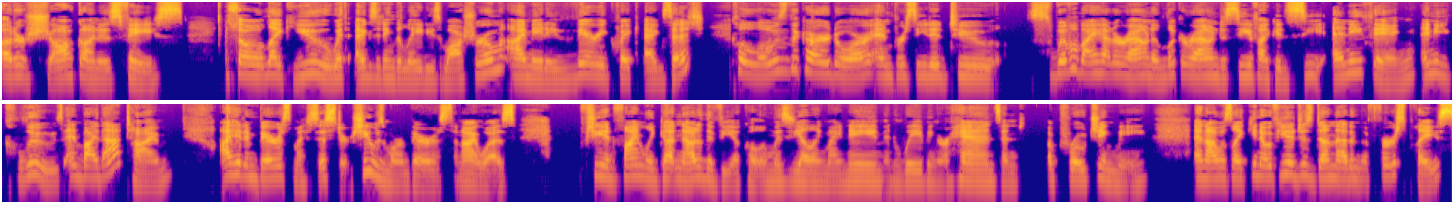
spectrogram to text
utter shock on his face. So, like you with exiting the ladies' washroom, I made a very quick exit, closed the car door, and proceeded to swivel my head around and look around to see if I could see anything, any clues. And by that time, I had embarrassed my sister. She was more embarrassed than I was. She had finally gotten out of the vehicle and was yelling my name and waving her hands and approaching me. And I was like, you know, if you had just done that in the first place,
